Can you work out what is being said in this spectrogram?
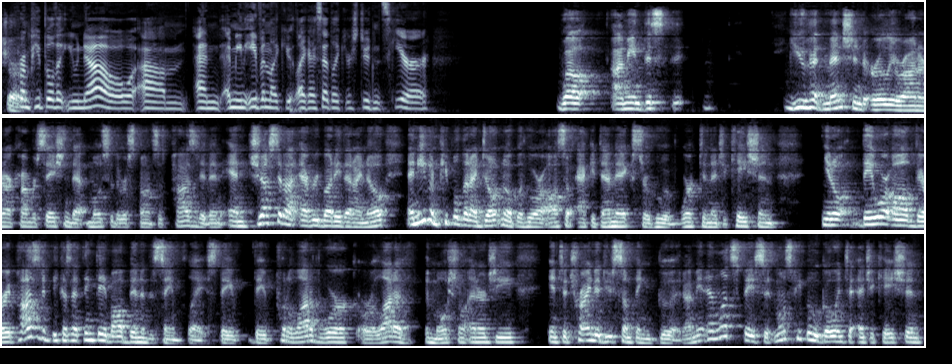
Sure. from people that you know, um, and I mean, even like you, like I said, like your students here. Well, I mean, this you had mentioned earlier on in our conversation that most of the response was positive, and and just about everybody that I know, and even people that I don't know, but who are also academics or who have worked in education, you know, they were all very positive because I think they've all been in the same place. They've they've put a lot of work or a lot of emotional energy into trying to do something good. I mean, and let's face it, most people who go into education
